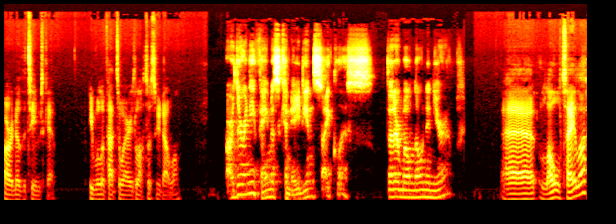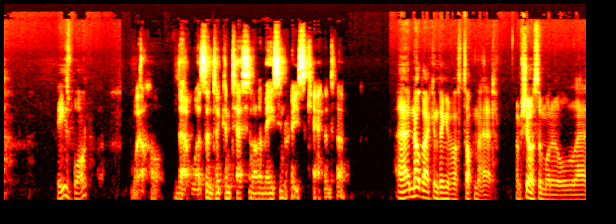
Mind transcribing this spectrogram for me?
or another team's kit. He will have had to wear his Lotto Soudal one. Are there any famous Canadian cyclists that are well known in Europe? Uh, Lowell Taylor, he's one. Well, that wasn't a contestant on Amazing Race Canada. Uh, not that I can think of off the top of my head. I'm sure someone will uh,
